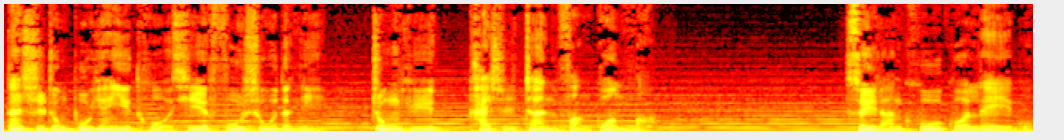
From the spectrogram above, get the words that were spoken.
但始终不愿意妥协服输的你，终于开始绽放光芒。虽然哭过、累过，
